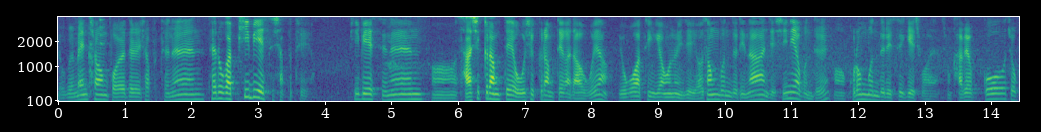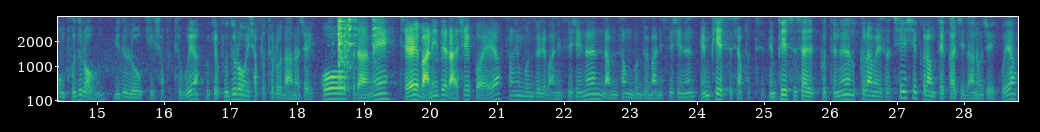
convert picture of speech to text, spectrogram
요걸 맨 처음 보여드릴 샤프트는 페루가 PBS 샤프트예요. PBS는 어 40g대, 50g대가 나오고요. 요거 같은 경우는 이제 여성분들이나 이제 시니어분들 어 그런 분들이 쓰기에 좋아요. 좀 가볍고 조금 부드러운 미들 로우 킥 샤프트고요. 이렇게 부드러운 샤프트로 나눠져 있고 그 다음에 제일 많이들 아실 거예요. 성인분들이 많이 쓰시는 남성분들 많이 쓰시는 MPS 샤프트. MPS 샤프트는 10g에서 70g대까지 나눠져 있고요.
